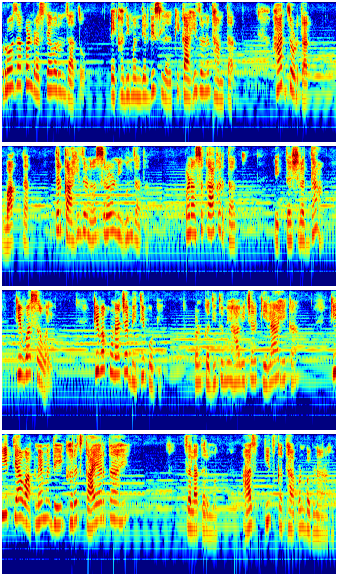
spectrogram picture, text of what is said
रोज आपण रस्त्यावरून जातो. एखादी मंदिर दिसलं की काही जण थांबतात. हात जोडतात वागतात तर काही जण सरळ निघून जातात. पण असं का करतात? एकतर श्रद्धा किंवा सवय किंवा कुणाच्या भीतीपोटी. पण कधी तुम्ही हा विचार केला आहे का? की त्या वाकण्यामध्ये खरंच काय अर्थ आहे? चला तर मग आज तीच कथा आपण बघणार आहोत.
